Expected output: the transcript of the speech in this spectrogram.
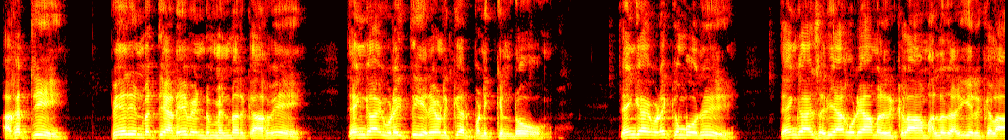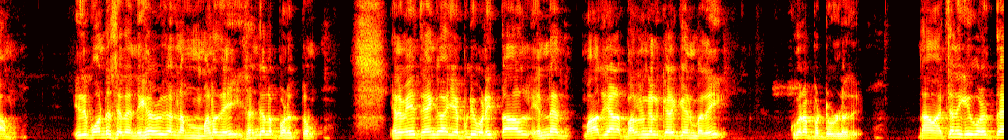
அகற்றி பேரின்பத்தை அடைய வேண்டும் என்பதற்காகவே தேங்காய் உடைத்து இறைவனுக்கு அர்ப்பணிக்கின்றோம். தேங்காய் உடைக்கும்போது தேங்காய் சரியாக உடையாமல் இருக்கலாம் அல்லது அழுகி இருக்கலாம். இது போன்ற சில நிகழ்வுகள் நம் மனதை சஞ்சலப்படுத்தும். எனவே தேங்காய் எப்படி உடைத்தால் என்ன மாதிரியான பலன்கள் கிடைக்கும் என்பதை கூறப்பட்டுள்ளது. நாம் அச்சனைக்கு கொடுத்த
